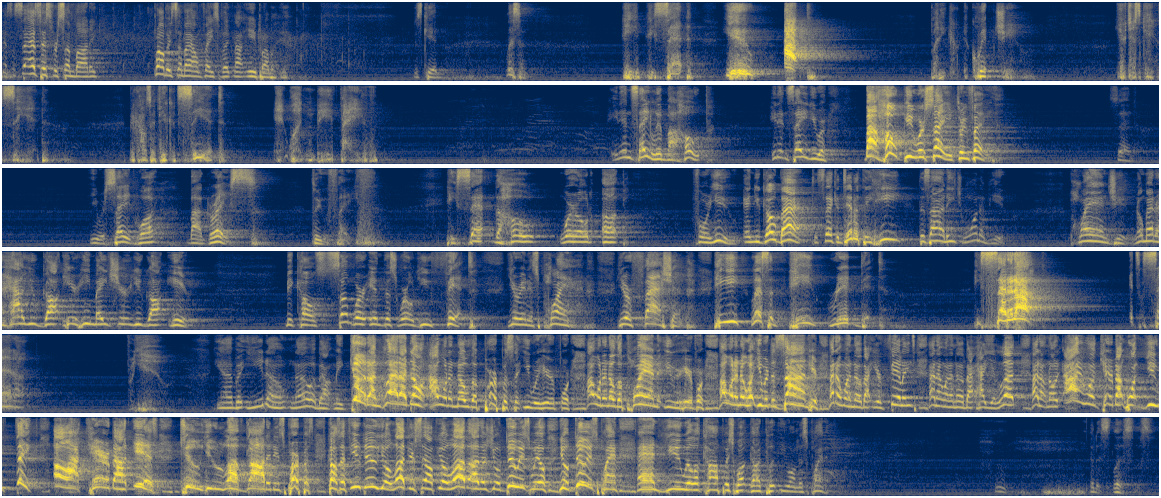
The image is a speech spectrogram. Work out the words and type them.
This is this for somebody. Probably somebody on Facebook, not you, probably. Yeah. Just kidding. Listen, he, he set you up, but he equipped you. You just can't see it. Because if you could see it, it wouldn't be faith. He didn't say live by hope. He didn't say you were, by hope you were saved through faith. He said, you were saved what? By grace through faith. He set the whole world up for you. And you go back to Second Timothy, he designed each one of you, planned you. No matter how you got here, he made sure you got here. Because somewhere in this world you fit. You're in his plan. You're fashioned. He, listen, he rigged it. He set it up. It's a setup for you. Yeah, but you don't know about me. Good, I'm glad I don't. I want to know the purpose that you were here for. I want to know the plan that you were here for. I want to know what you were designed here. I don't want to know about your feelings. I don't want to know about how you look. I don't know. I don't want to care about what you think. All I care about is do you love God and His purpose? Because if you do, you'll love yourself, you'll love others, you'll do His will, you'll do His plan, and you will accomplish what God put you on this planet. Listen.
